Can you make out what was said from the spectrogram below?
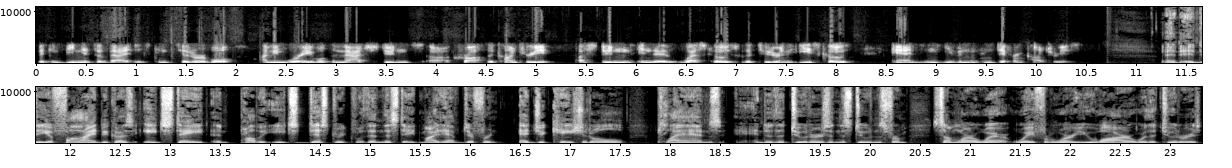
the convenience of that is considerable. I mean, we're able to match students uh, across the country, a student in the West Coast with a tutor in the East Coast and in, even in different countries. And, and do you find because each state and probably each district within the state might have different educational plans, and do the tutors and the students from somewhere away, away from where you are or where the tutor is,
